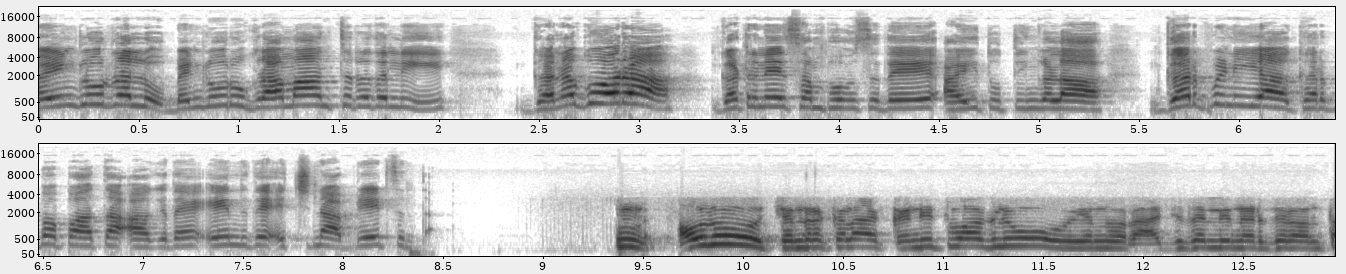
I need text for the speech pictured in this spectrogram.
ಬೆಂಗಳೂರಿನಲ್ಲೂ, ಬೆಂಗಳೂರು ಗ್ರಾಮಾಂತರದಲ್ಲಿ ಘನಘೋರ ಘಟನೆ ಸಂಭವಿಸದೆ ಐದು ತಿಂಗಳ ಗರ್ಭಿಣಿಯ ಗರ್ಭಪಾತ ಆಗಿದೆ. ಏನಿದೆ ಹೆಚ್ಚಿನ ಅಪ್ಡೇಟ್ಸ್ ಅಂತ? ಹ್ಮ್, ಹೌದು, ಚಂದ್ರಕಲಾ ಖಂಡಿತವಾಗ್ಲೂ ಏನು ರಾಜ್ಯದಲ್ಲಿ ನಡೆದಿರುವಂತ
